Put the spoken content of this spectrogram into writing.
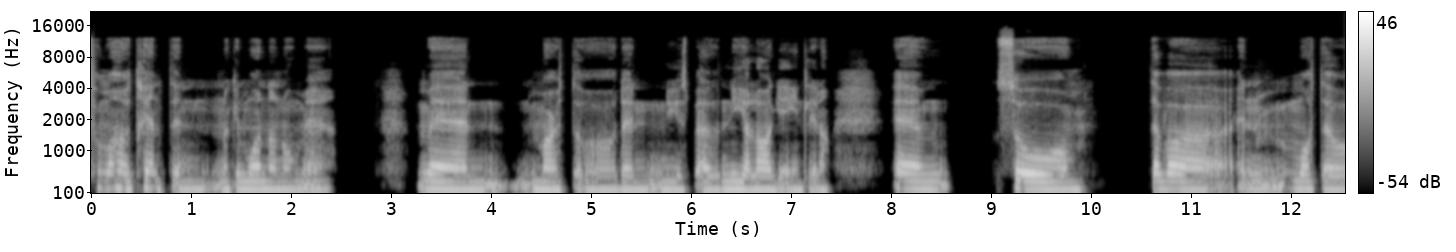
for vi har jo trent en, noen måneder nå med, med Mart og det nye, nye laget, egentlig, da. Um, så det var en måte å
